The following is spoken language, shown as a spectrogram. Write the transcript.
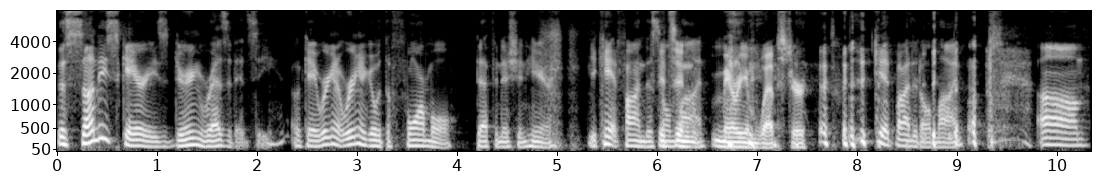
The Sunday scaries during residency. Okay, we're gonna we're gonna go with the formal definition here. You can't find this It's online. in Merriam Webster. you can't find it online. um,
